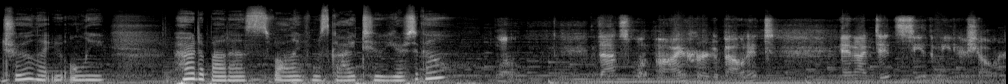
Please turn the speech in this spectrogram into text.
true that you only heard about us falling from the sky two years ago? Well, that's what I heard about it, and I did see the meteor shower.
